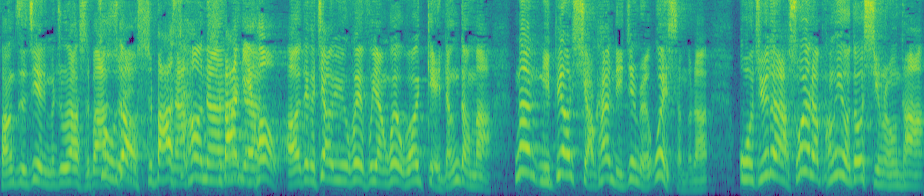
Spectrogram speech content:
房子借你们住到十八岁，住到十八岁，然后呢，十八年后啊、那个呃，这个教育费、抚养费我会给等等嘛。那你不要小看李静蕊，为什么呢？我觉得啊，所有的朋友都形容他，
